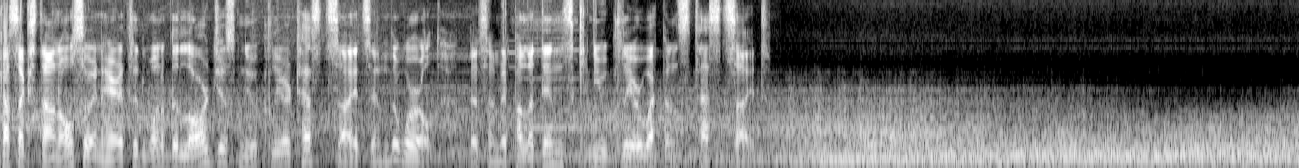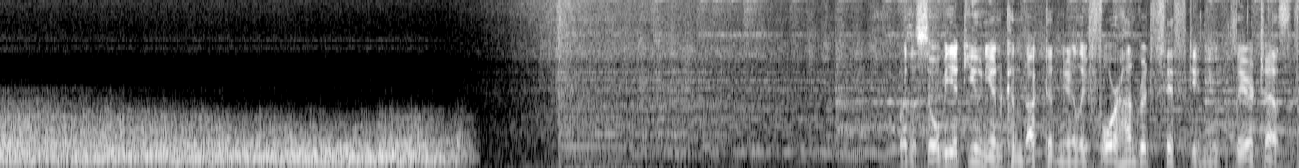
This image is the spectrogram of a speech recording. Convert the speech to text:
Kazakhstan also inherited one of the largest nuclear test sites in the world, the Semipalatinsk nuclear weapons test site. Where the Soviet Union conducted nearly 450 nuclear tests.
